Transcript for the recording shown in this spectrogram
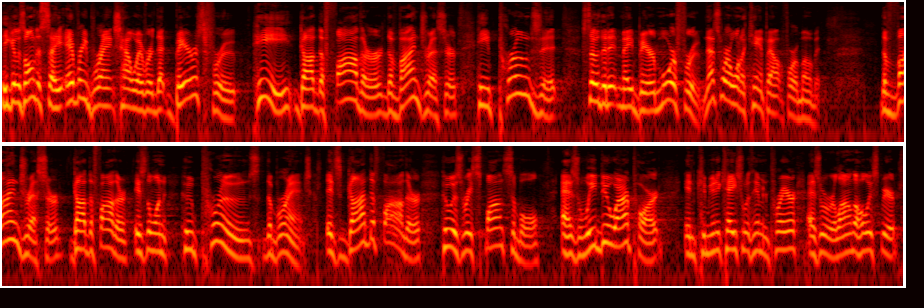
He goes on to say, Every branch, however, that bears fruit, he, God the Father, the vine dresser, he prunes it so that it may bear more fruit. And that's where I want to camp out for a moment. The vine dresser, God the Father, is the one who prunes the branch. It's God the Father who is responsible as we do our part in communication with Him in prayer, as we rely on the Holy Spirit.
